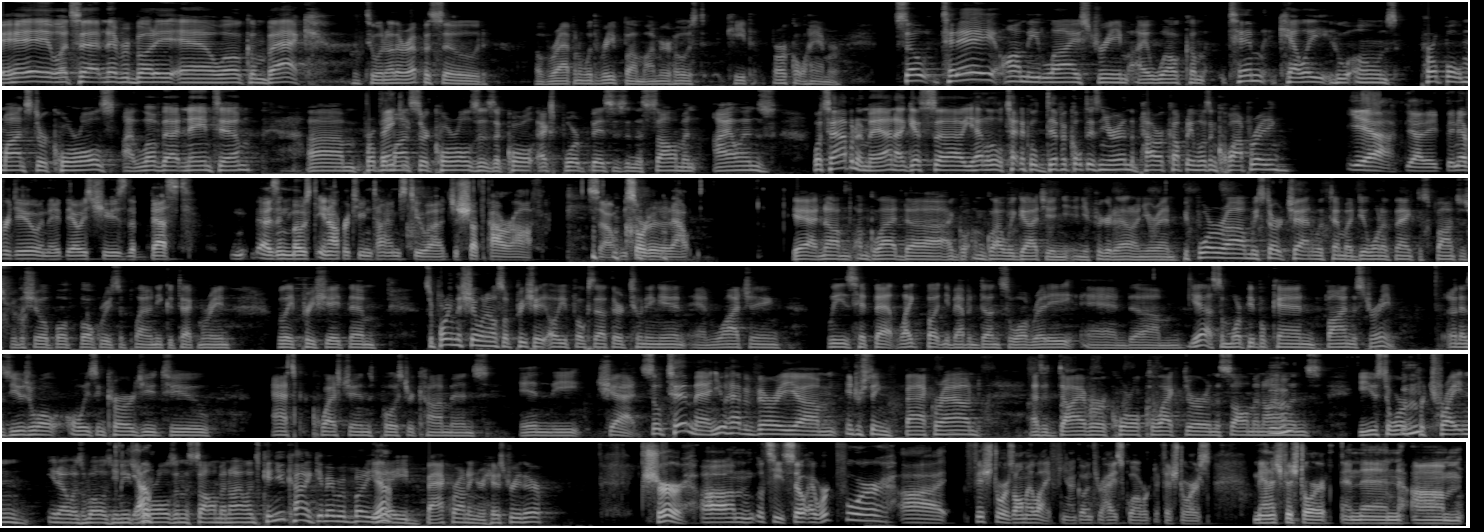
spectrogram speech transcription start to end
Hey, hey, what's happening, everybody? And welcome back to another episode of Rapping with ReefBum. I'm your host, Keith Berkelhamer. So, today on the live stream, I welcome Tim Kelley, who owns Purple Monster Corals. I love that name, Tim. Um, Purple Thank you. Monster Corals is a coral export business in the Solomon Islands. What's happening, man? I guess uh, you had a little technical difficulties in your end. The power company wasn't cooperating. Yeah, yeah, they, they never do, and they, they always choose the best, as in most inopportune times, to uh, just shut the power off. So we sorted it out. Yeah, no, I'm, I'm glad uh, I, am glad we got you and, you and you figured it out on your end. Before um, we start chatting with Tim, I do want to thank the sponsors for the show, both Bulk Reef Supply and Ecotech Marine. Really appreciate them supporting the show, and also appreciate all you folks out there tuning in and watching. Please hit that like button if you haven't done so already, and um, yeah, so more people can find the stream. And as usual, always encourage you to ask questions, post your comments in the chat. So, Tim, man, you have a very um, interesting background as a diver, coral collector in the Solomon Mm-hmm. Islands. You used to work for Triton, you know, as well as Unique Yeah. Corals in the Solomon Islands. Can you kind of give everybody Yeah. a background in your history there? Sure. Um, let's see. So I worked for uh, fish stores all my life. You know, going through high school, I worked at fish stores, managed fish store, and then um,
